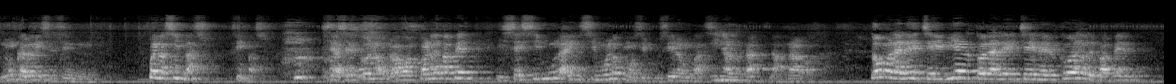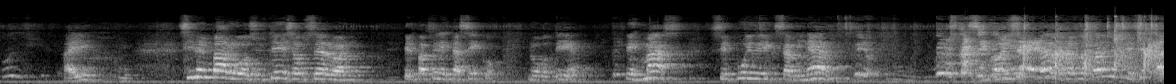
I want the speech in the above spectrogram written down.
Nunca lo hice sin. Bueno, sin vaso. Sin vaso. Se hace el cono, lo hago con de papel y se simula y simulo como si pusiera un vaso. No, no. no. Tomo la leche y vierto la leche en el cono de papel. Ahí. Sin embargo, si ustedes observan, el papel está seco, no gotea. Es más, se puede examinar. Pero, pero está seco No el hay cero. nada, está totalmente seca.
